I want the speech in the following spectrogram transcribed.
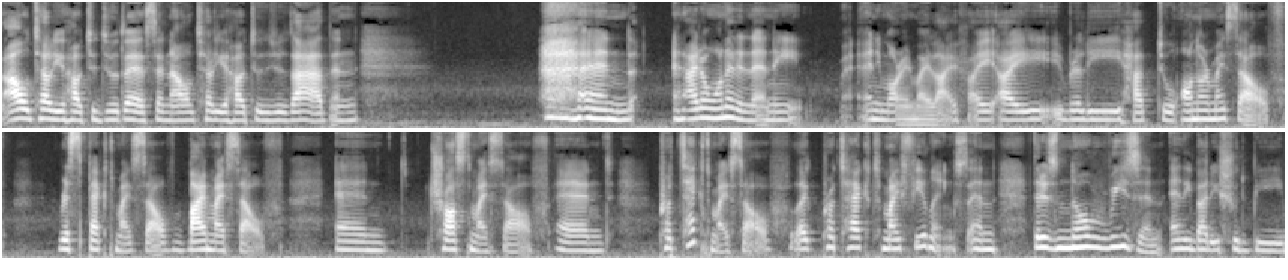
i'll tell you how to do this and i'll tell you how to do that and and and i don't want it in any anymore in my life. I i really had to honor myself respect myself by myself and trust myself and protect myself like protect my feelings and there is no reason anybody should be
